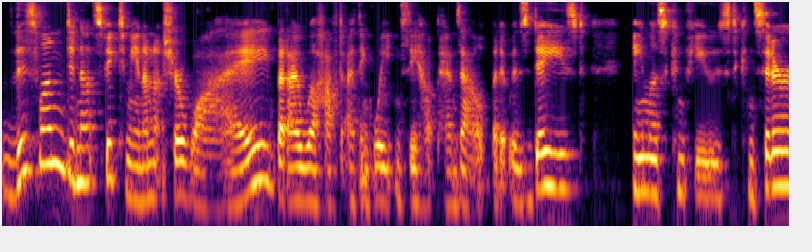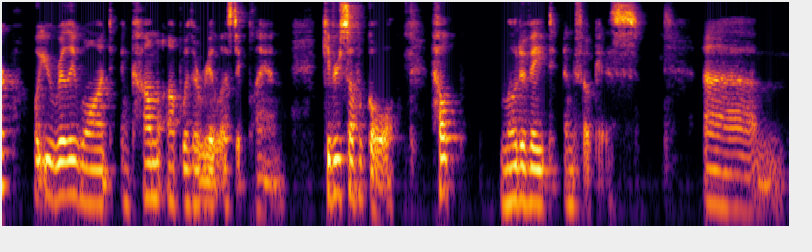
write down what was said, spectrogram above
this one did not speak to me, and I'm not sure why, but I will have to, I think, wait and see how it pans out. But it was dazed, aimless, confused. Consider what you really want and come up with a realistic plan. Give yourself a goal. Help motivate and focus. Um,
